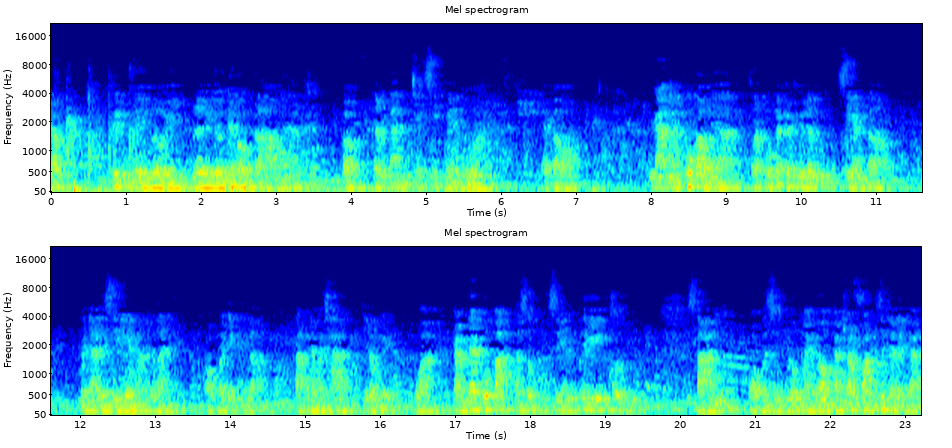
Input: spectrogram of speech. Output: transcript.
ครับขึ้นเพลงเลยเลยโดยไม่บอกกล่าวนะฮะก็จะเป็นการเช็คสิทธิ์ในตัวแล้วก็งานของพวกเราเนี่ยสำหรับผมก็คือเรื่องเสียงก็ไม่ได้ซีเรียสมากเท่าไหร่ออกไปยังไงก็ตามธรรมชาติที่เราเป็นว่าการได้พบปะมาส่งเสียงเพลงส่งสารออกมาสู่โลกภายนอกการรับฟังซึ่งกันและกัน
